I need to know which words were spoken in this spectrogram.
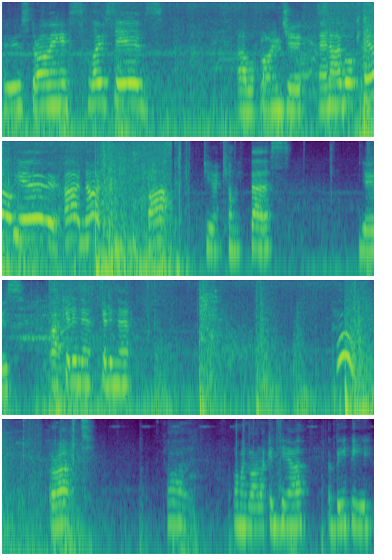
Who's throwing explosives? I will find you and I will kill you! Ah, no! Fuck! You don't kill me first. Use. Alright, get in there, get in there. Woo! Alright. God. Oh my god, I can hear a beepy.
